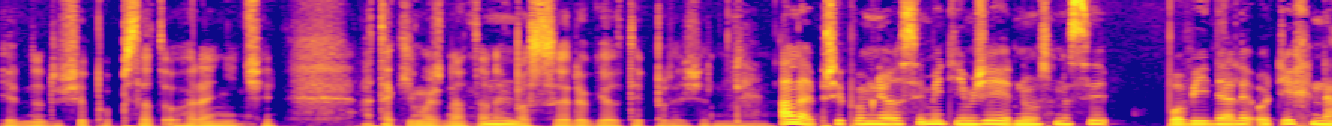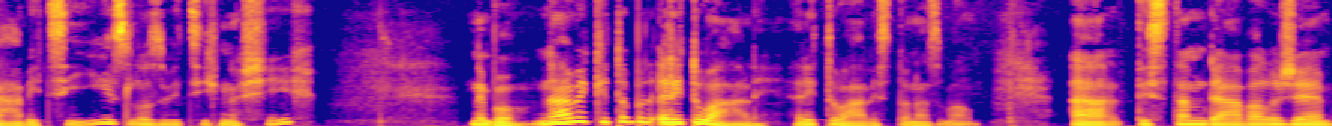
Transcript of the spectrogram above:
jednoduše popsat, ohraničit. A taky možná to hmm. nepasuje do guilty pleasure. No. Ale připomněl si mi tím, že jednou jsme si povídali o těch návicích, zlozvicích našich, nebo návyky to byly rituály, rituály jsi to nazval. A ty jsi tam dával, že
